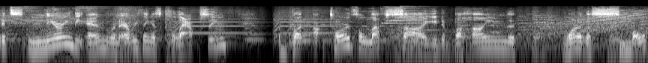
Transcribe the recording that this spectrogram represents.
It's nearing the end when everything is collapsing, but uh, towards the left side, behind one of the smoke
